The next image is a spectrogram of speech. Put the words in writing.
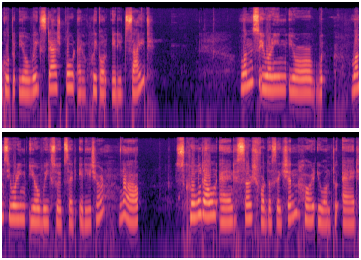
go to your wix dashboard and click on edit site. Once you are in your once you are in your wix website editor now Scroll down and search for the section where you want to add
